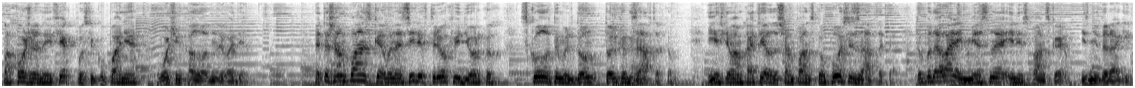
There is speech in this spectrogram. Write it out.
похожее на эффект после купания в очень холодной воде. Это шампанское выносили в трех ведерках с колотым льдом только к завтракам – если вам хотелось шампанского после завтрака, то подавали местное или испанское из недорогих.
